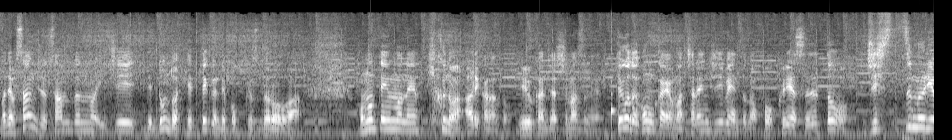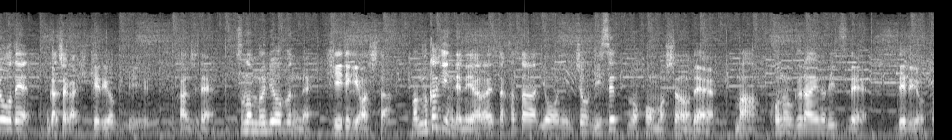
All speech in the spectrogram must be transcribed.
まあ、でも33分の1でどんどん減っていくんで、ボックスドローは。この点はね、引くのはありかなという感じはしますね。ということで今回はまあチャレンジイベントの方クリアすると、実質無料でガチャが引けるよっていう感じで、その無料分ね、引いてきました。まあ、無課金でね、やられた方用に一応リセットの方もしたので、まあ、このぐらいの率で出るよと。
